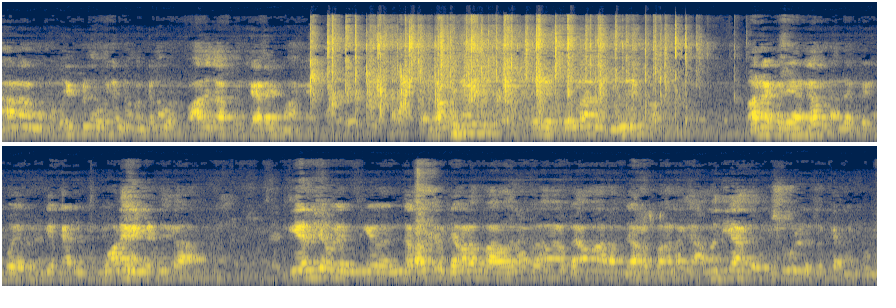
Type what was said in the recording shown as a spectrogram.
நாடாளுமன்ற உறுப்பினர்கள் நமக்கெல்லாம் ஒரு பாதுகாப்பு கேடயமாக பகுதியில் ஒரு பொருளாதார முன்னேற்றம் வரக்கூடியவர்கள் அந்த இப்ப- இப்போ இந்த அளவுக்கு டெவலப் ஆகுதுன்னா வியாபாரம் டெவலப் ஆகுதுன்னா அமைதியாக ஒரு சூழல் இருக்க வேண்டும்.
